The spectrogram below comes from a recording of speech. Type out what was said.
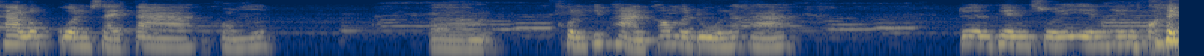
ถ้ารบกวนสายตาของเออคนที่ผ่านเข้ามาดูนะคะ เดือนเพนสวยเย็นเห็นกล้วย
